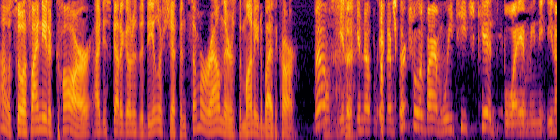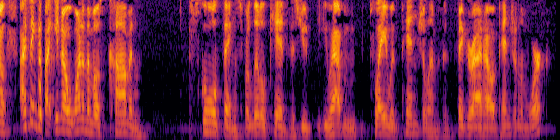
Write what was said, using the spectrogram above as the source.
Oh, so if I need a car, I just got to go to the dealership, and somewhere around there is the money to buy the car. Well, in, in, a, in a virtual environment, we teach kids, boy. I mean, you know, I think about, you know, one of the most common school things for little kids is you, you have them play with pendulums and figure out how a pendulum works.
